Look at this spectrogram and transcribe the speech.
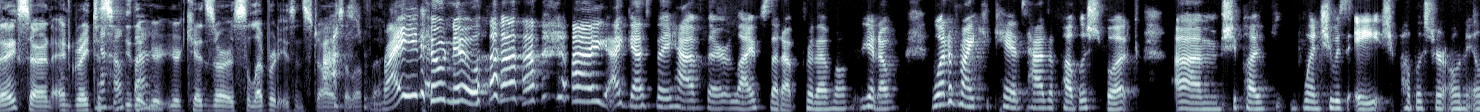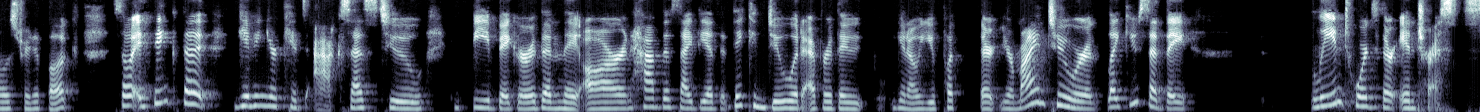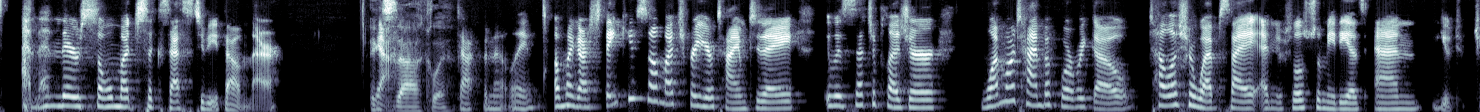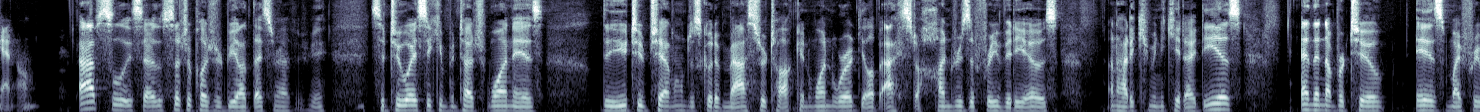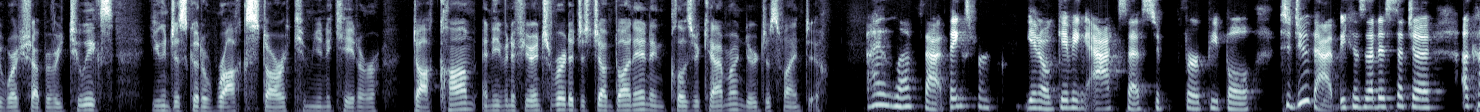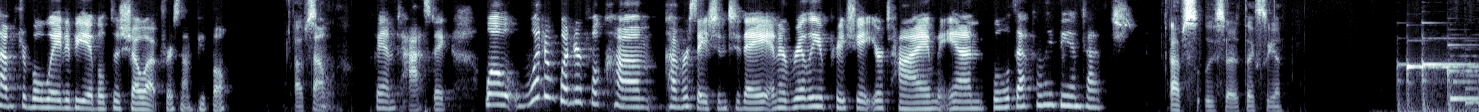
Thanks, Sarah, and great to yeah, see that your, your kids are celebrities and stars. I love that. Right? Who knew? I I guess they have their life set up for them. You know, one of my kids has a published book. Um, she put when she was eight, she published her own illustrated book. So I think that giving your kids access to be bigger than they are and have this idea that they can do whatever they, you know, you put their your mind to, or like you said, they lean towards their interests and then there's so much success to be found there. Exactly. Yeah, definitely. Oh my gosh. Thank you so much for your time today. It was such a pleasure. One more time before we go, tell us your website and your social medias and YouTube channel. Absolutely, Sarah. It's such a pleasure to be on. Thanks for having me. So, two ways to keep in touch. One is the YouTube channel. Just go to MasterTalk in one word. You'll have access to hundreds of free videos on how to communicate ideas. And then number two, is my free workshop every two weeks. You can just go to rockstarcommunicator.com. And even if you're introverted, just jump on in and close your camera and you're just fine too. I love that. Thanks for, you know, giving access to for people to do that because that is such a, a comfortable way to be able to show up for some people. Absolutely. So, fantastic. Well, what a wonderful com- conversation today. And I really appreciate your time. And we'll definitely be in touch. Absolutely, Sarah. Thanks again. Thank you.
